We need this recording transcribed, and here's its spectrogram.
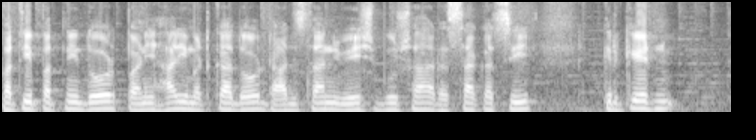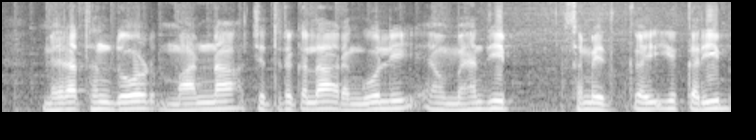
पति पत्नी दौड़ पणिहारी मटका दौड़, राजस्थानी वेशभूषा रस्साकसी क्रिकेट मैराथन दौड़ मारना चित्रकला, रंगोली एवं मेहंदी समेत कई करीब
